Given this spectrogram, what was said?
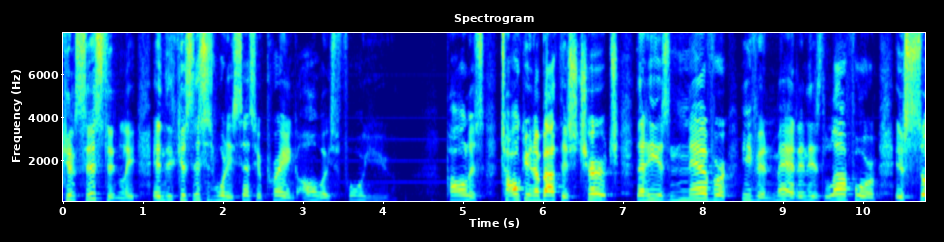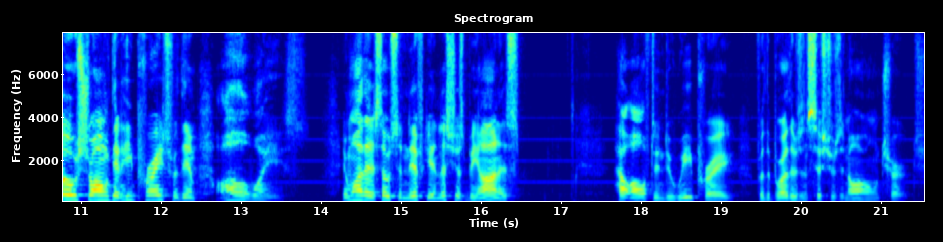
consistently. And because this is what he says here praying always for you. Paul is talking about this church that he has never even met, and his love for them is so strong that he prays for them always. And why that is so significant, let's just be honest. How often do we pray for the brothers and sisters in our own church?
